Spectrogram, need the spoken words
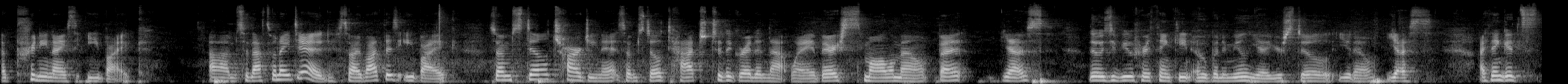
a pretty nice e-bike. Um, so that's what I did. So I bought this e-bike. So I'm still charging it. So I'm still attached to the grid in that way. A very small amount, but yes, those of you who are thinking, oh, but Amelia, you're still, you know, yes, I think it's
